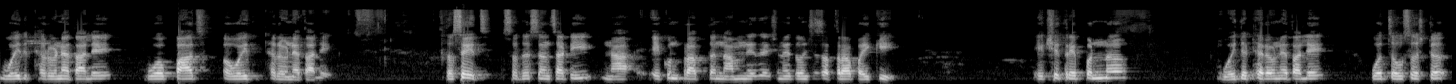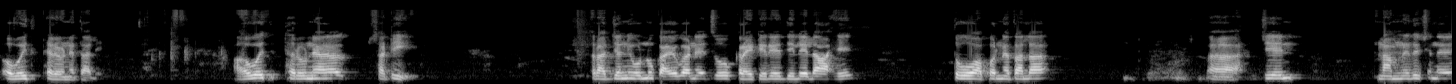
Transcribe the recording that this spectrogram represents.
वैध ठरवण्यात आले व पाच अवैध ठरवण्यात आले. तसेच सदस्यांसाठी ना एकूण प्राप्त नामनिर्देशने दोनशे सतरापैकी एकशे त्रेपन्न वैध ठरवण्यात आले व चौसष्ट अवैध ठरवण्यात आले. अवैध ठरवण्यासाठी राज्य निवडणूक आयोगाने जो क्रायटेरिया दिलेला आहे तो वापरण्यात आला. जे नामनिर्देशने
